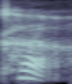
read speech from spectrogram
可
